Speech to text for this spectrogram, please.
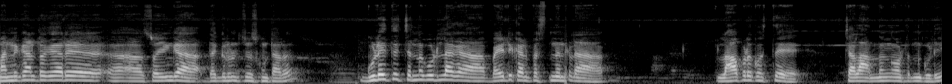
మణికంఠ గారే స్వయంగా దగ్గరుండి చూసుకుంటారు. గుడి అయితే చిన్న గుడిలాగా బయట కనిపిస్తుంది ఇక్కడ లోపలికి వస్తే చాలా అందంగా ఉంటుంది గుడి.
